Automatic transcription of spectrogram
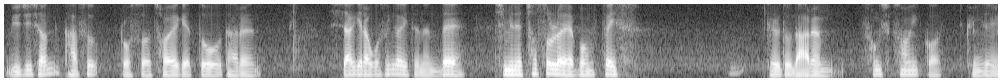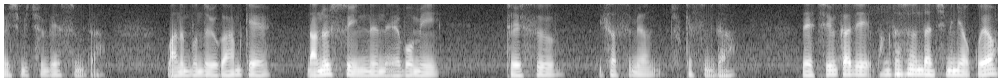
뮤지션, 가수로서 저에게 또 다른 시작이라고 생각이 드는데 지민의 첫 솔로 앨범 FACE 그래도 나름 성심성의껏 굉장히 열심히 준비했습니다. 많은 분들과 함께 나눌 수 있는 앨범이 될 수 있었으면 좋겠습니다. 네, 지금까지 방탄소년단 지민이었고요.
